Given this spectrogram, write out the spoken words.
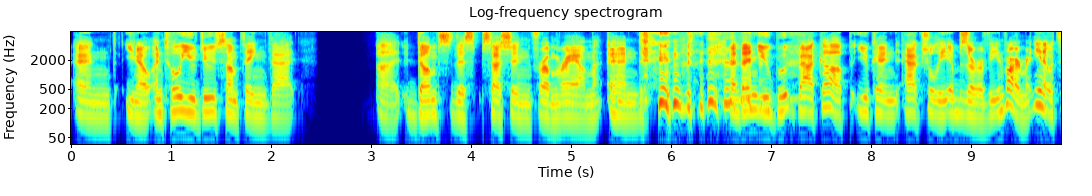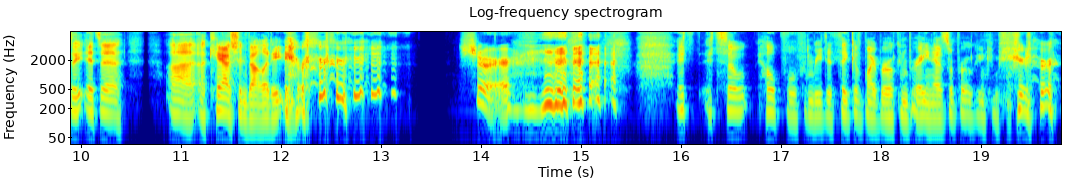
And you know, until you do something that uh, dumps this session from RAM and and then you boot back up, you can actually observe the environment. You know, it's a it's a uh, a cache invalidate error. Sure. it's it's so helpful for me to think of my broken brain as a broken computer.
